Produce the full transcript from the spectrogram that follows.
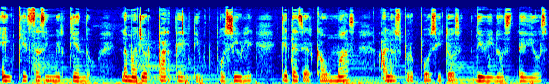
en qué estás invirtiendo la mayor parte del tiempo posible que te acerca aún más a los propósitos divinos de Dios.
